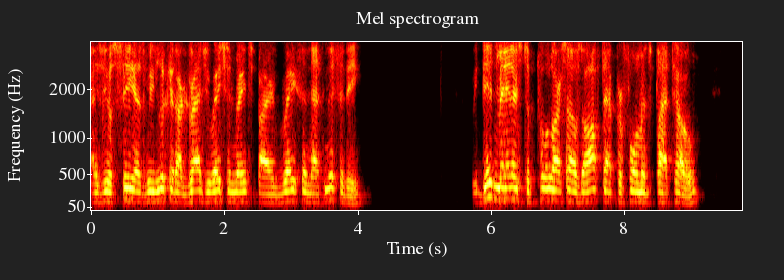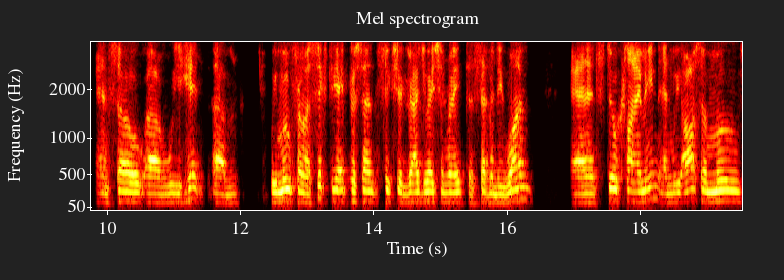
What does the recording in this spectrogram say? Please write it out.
as you'll see as we look at our graduation rates by race and ethnicity. We did manage to pull ourselves off that performance plateau. And so uh, we hit um, we moved from a 68% six-year graduation rate to 71, and it's still climbing. And we also moved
